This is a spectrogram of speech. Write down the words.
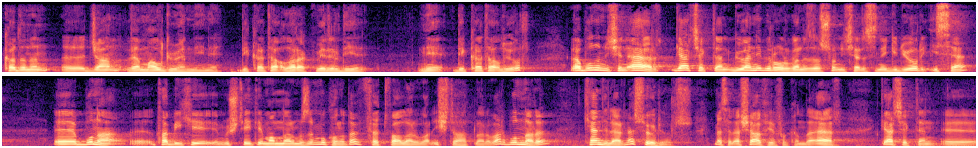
kadının e, can ve mal güvenliğini dikkate alarak verildiğini dikkate alıyor. Ve bunun için eğer gerçekten güvenli bir organizasyon içerisine gidiyor ise e, buna e, tabii ki müştehit imamlarımızın bu konuda fetvaları var, iştihatları var. Bunları kendilerine söylüyoruz. Mesela Şafii fıkhında eğer gerçekten e,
